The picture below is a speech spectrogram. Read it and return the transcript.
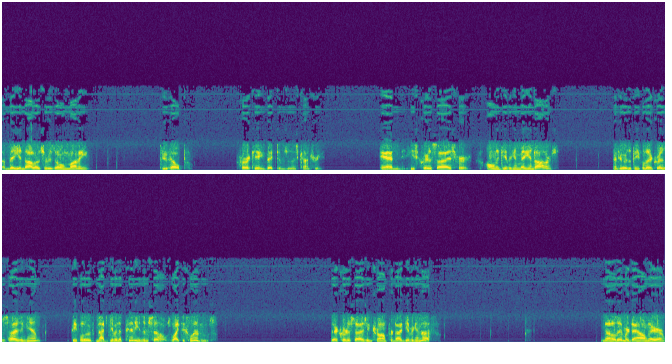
a million dollars of his own money to help hurricane victims in this country and he's criticized for only giving a million dollars. And who are the people that are criticizing him? People who have not given a penny themselves, like the Clintons. They're criticizing Trump for not giving enough. None of them are down there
